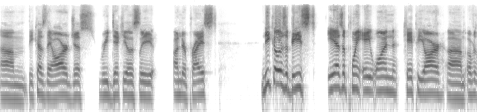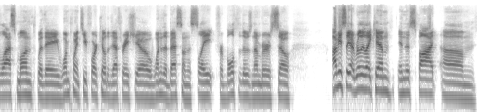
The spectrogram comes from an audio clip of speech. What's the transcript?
um, because they are just ridiculously underpriced. Nico is a beast. He has a 0.81 KPR um, over the last month with a 1.24 kill to death ratio, one of the best on the slate for both of those numbers. So, obviously, I really like him in this spot. Um,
